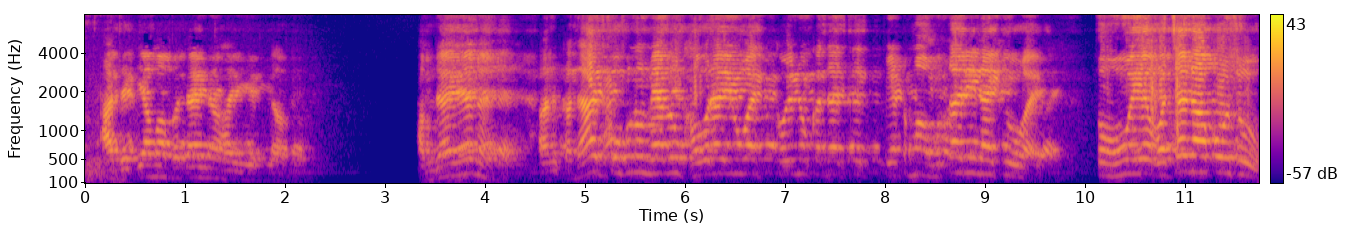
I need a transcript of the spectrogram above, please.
આ જગ્યામાં બધાય ન હારી એકલા સમજાય ને? અને કદાચ કોકનું મેલું ખવડાયું હોય, કોઈનું કદાચ પેટમાં ઉતારી નાખ્યું હોય, તો હું એ વચન આપું છું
